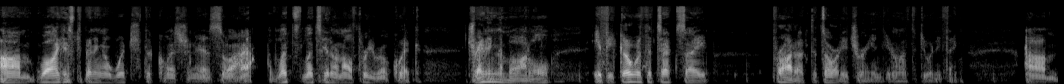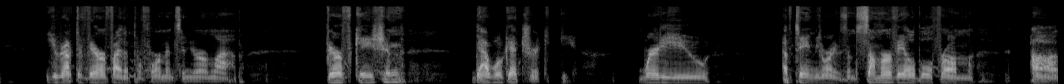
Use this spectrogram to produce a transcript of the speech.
Um, well, I guess depending on which the question is, so I, let's let's hit on all three real quick. Training the model. If you go with the Techcyte product that's already trained, you don't have to do anything. Um, you have to verify the performance in your own lab. Verification that will get tricky. Where do you obtain the organisms? Some are available from uh,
